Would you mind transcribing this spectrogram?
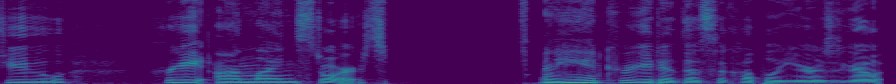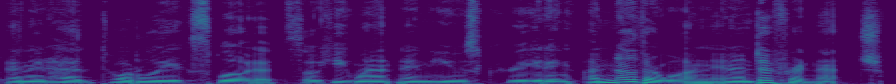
to create online stores. And he had created this a couple of years ago and it had totally exploded. So he went and he was creating another one in a different niche.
